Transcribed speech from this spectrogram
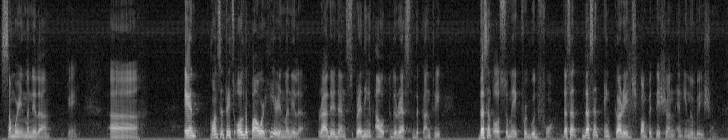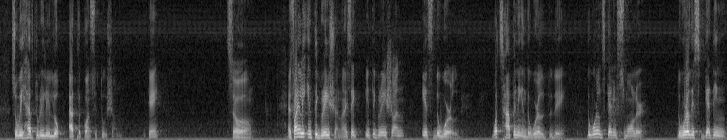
somewhere in Manila, okay, uh, and concentrates all the power here in Manila rather than spreading it out to the rest of the country doesn't also make for good form, doesn't, doesn't encourage competition and innovation. So we have to really look at the Constitution. Okay? So, and finally, integration. When I say integration, it's the world. What's happening in the world today? The world's getting smaller. The world is getting,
